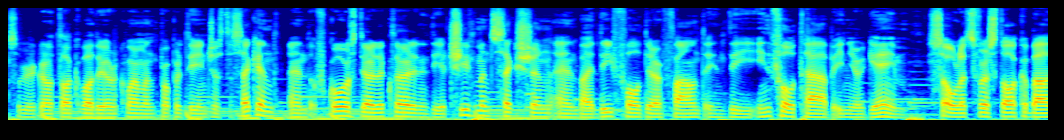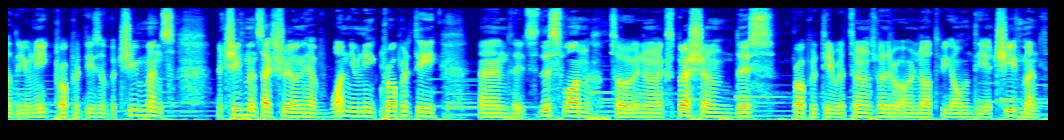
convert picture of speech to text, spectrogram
So we're going to talk about the requirement property in just a second. And of course they are declared in the achievement section and by default they are found in the info tab in your game. So let's first talk about the unique properties of achievements. Achievements actually only have one unique property and it's this one. So in an expression this property returns whether or not we own the achievement.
